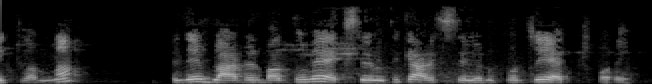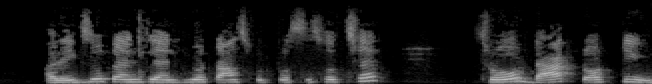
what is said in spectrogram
দেখলাম না? যে ব্লাডের মাধ্যমে এক সেল থেকে আরেক সেলের উপর যে অ্যাক্ট করে। আর এক্সোক্রাইন গ্ল্যান্ডগুলোর ট্রান্সপোর্ট প্রসেস হচ্ছে থ্রো ডাক্ট অর টিউব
